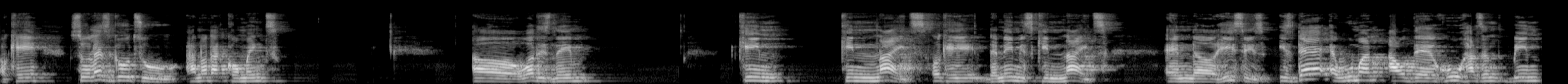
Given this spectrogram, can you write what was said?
Okay, so let's go to another comment. Uh, what is name? King King Knights. Okay, the name is King Knights. And uh, he says, Is there a woman out there who hasn't been,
